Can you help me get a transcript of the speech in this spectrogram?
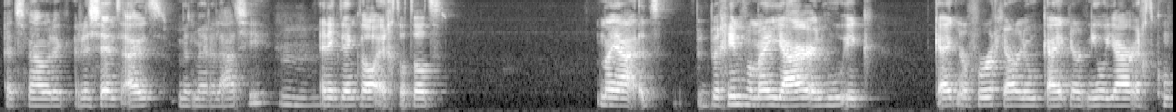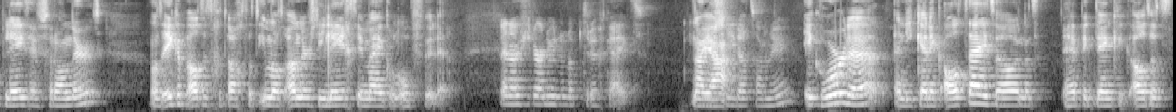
Het is namelijk recent uit met mijn relatie. Mhm. En ik denk wel echt dat dat, nou ja, het, het begin van mijn jaar en hoe ik kijk naar vorig jaar en hoe ik kijk naar het nieuwe jaar echt compleet heeft veranderd. Want ik heb altijd gedacht dat iemand anders die leegte in mij kon opvullen. En als je daar nu dan op terugkijkt, Nou hoe ja, zie je dat dan nu? ik hoorde, en die ken ik altijd al, en dat heb ik denk ik altijd,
